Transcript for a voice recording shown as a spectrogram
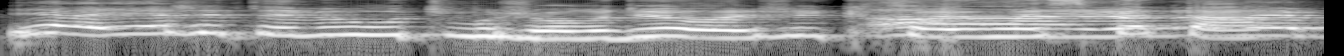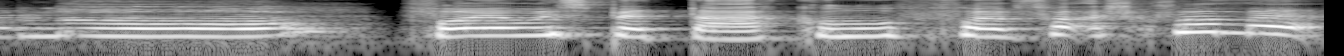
E aí a gente teve o último jogo de hoje, que foi um Ai, espetáculo. Foi um espetáculo. Foi, foi- acho que foi me-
